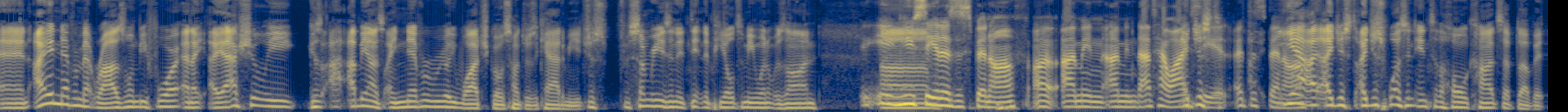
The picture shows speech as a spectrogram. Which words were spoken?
And I had never met Rosalind before, and I, I actually, because I'll be honest, I never really watched Ghost Hunters Academy. It just, for some reason, it didn't appeal to me when it was on. You see it as a spin-off. Uh, I mean, I mean that's how I, just- see it. It's a spin-off. Yeah, I, I just I just wasn't into the whole concept of it.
